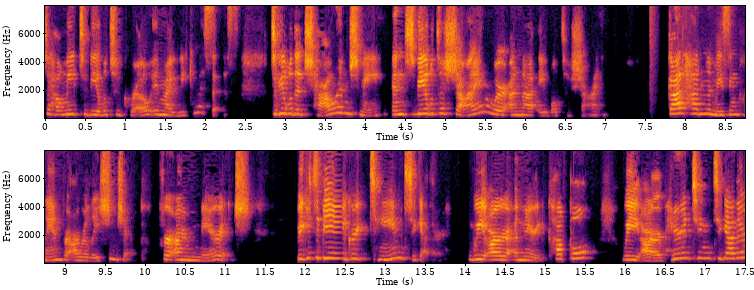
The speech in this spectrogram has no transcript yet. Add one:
to help me to be able to grow in my weaknesses, to be able to challenge me, and to be able to shine where I'm not able to shine. God had an amazing plan for our relationship, for our marriage. We get to be a great team together. We are a married couple. We are parenting together.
